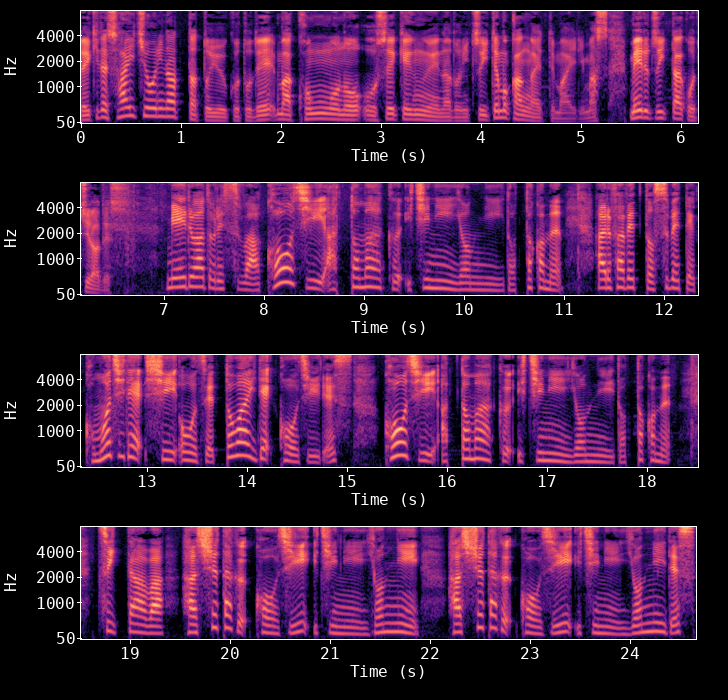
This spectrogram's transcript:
歴代最長になったということで、まあ、今後の政権運営などについても考えてまいります。メールツイッターこちらです。メールアドレスは、コージーアットマーク 1242.com。アルファベットすべて小文字で COZY でコージーです。コージーアットマーク 1242.com。ツイッターは、ハッシュタグコージー1242。ハッシュタグコージー1242です。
